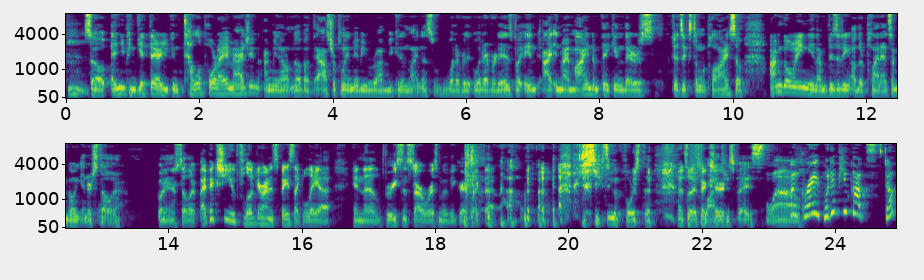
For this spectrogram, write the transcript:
Hmm. So, and you can get there. You can teleport. I imagine. I mean, I don't know about the astral plane. Maybe Rob, you can enlighten us. Whatever, whatever it is. But in I, in my mind, I'm thinking there's physics don't apply. So, I'm going and I'm visiting other planets. I'm going interstellar. Go to Yeah. Interstellar. I picture you floating around in space like Leia in the recent Star Wars movie, Greg, like that. just using the force to That's what I fly pictured. through space. Wow. But Greg, what if you got stuck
